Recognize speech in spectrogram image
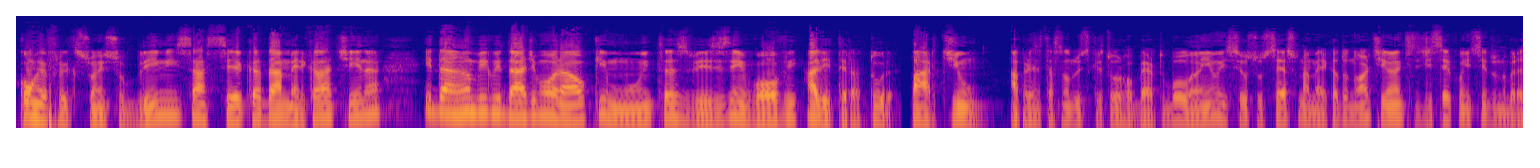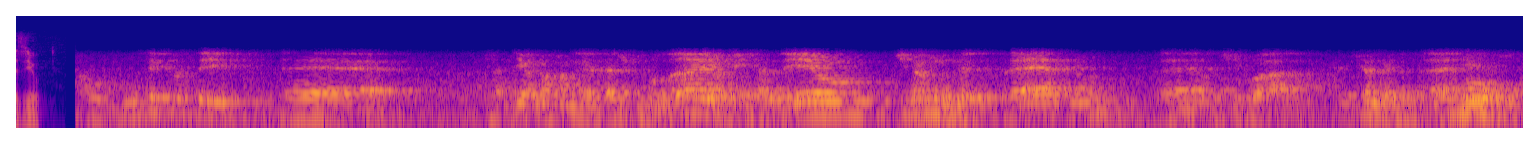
com reflexões sublimes acerca da América Latina e da ambiguidade moral que muitas vezes envolve a literatura. Parte 1. Apresentação do escritor Roberto Bolanho e seu sucesso na América do Norte antes de ser conhecido no Brasil. Não sei se vocês é, já têm alguma familiaridade com Bolanho, alguém já leu, tinha algum expresso, é, você chegou a é,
